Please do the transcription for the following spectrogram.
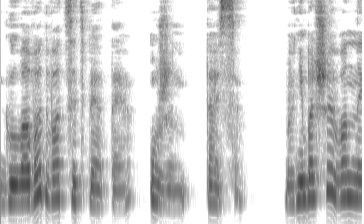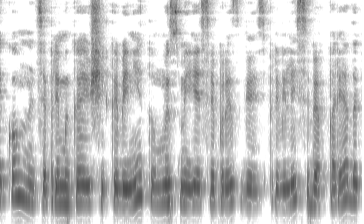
Глава двадцать пятая. Ужин. Тася. В небольшой ванной комнате, примыкающей к кабинету, мы, смеясь и брызгаясь, привели себя в порядок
